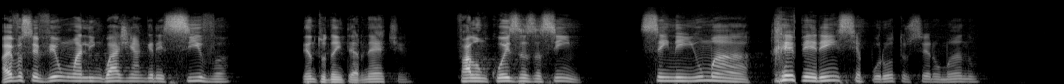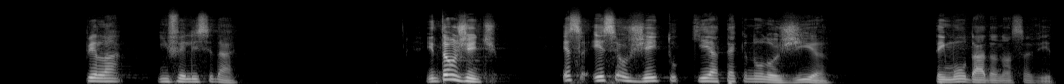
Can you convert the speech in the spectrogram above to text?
Aí você vê uma linguagem agressiva dentro da internet, falam coisas assim, sem nenhuma reverência por outro ser humano, pela infelicidade. Então, gente, esse, esse é o jeito que a tecnologia tem moldado a nossa vida.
